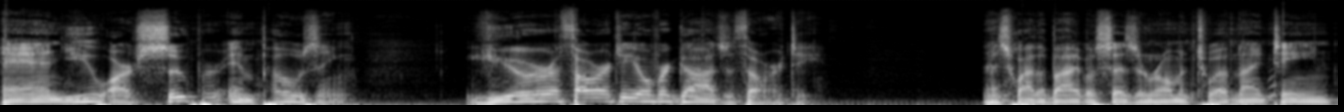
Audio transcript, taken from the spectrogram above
and you are superimposing your authority over God's authority. That's why the Bible says in Romans 12 19,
